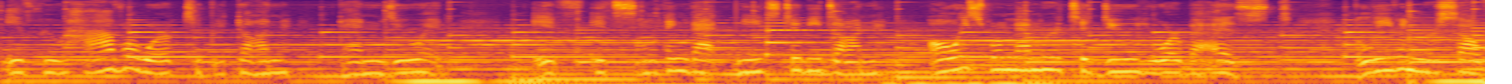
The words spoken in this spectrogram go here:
If you have a work to be done, then do it. If it's something that needs to be done, always remember to do your best. Believe in yourself,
